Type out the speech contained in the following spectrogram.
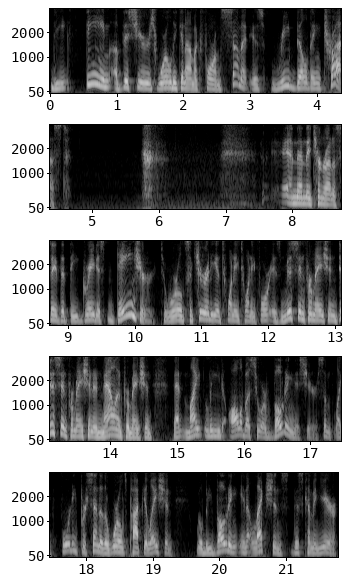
the theme of this year's World Economic Forum summit is rebuilding trust. And then they turn around and say that the greatest danger to world security in 2024 is misinformation, disinformation, and malinformation that might lead all of us who are voting this year, some like 40% of the world's population will be voting in elections this coming year,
